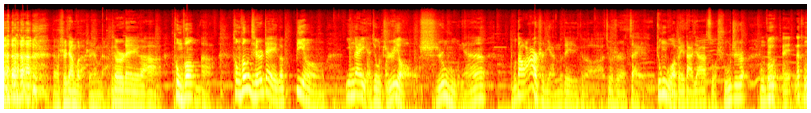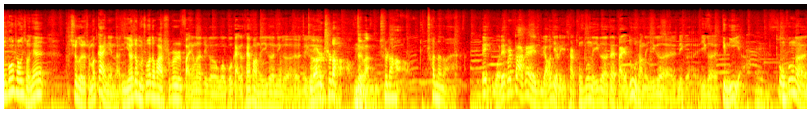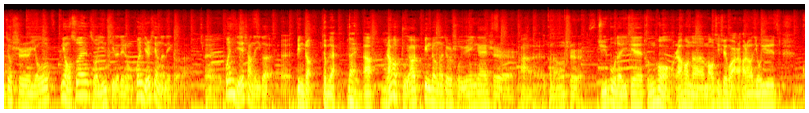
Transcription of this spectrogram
呃，实现不了，实现不了，就是这个啊，痛风啊，痛风其实这个病应该也就只有十五年不到二十年的这个，就是在中国被大家所熟知。痛风，哎，那痛风首首先是个什么概念呢？你要这么说的话，是不是反映了这个我国改革开放的一个那个这个？主要是吃得好，对吧？吃得好，穿得暖，哎，我这边大概了解了一下痛风的一个在百度上的一个那个一个定义啊。嗯，痛风呢，就是由尿酸所引起的这种关节性的那个呃关节上的一个呃病症，对不对？对，啊，然后主要病症呢，就是属于应该是啊、可能是局部的一些疼痛，然后呢，毛细血管好像由于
